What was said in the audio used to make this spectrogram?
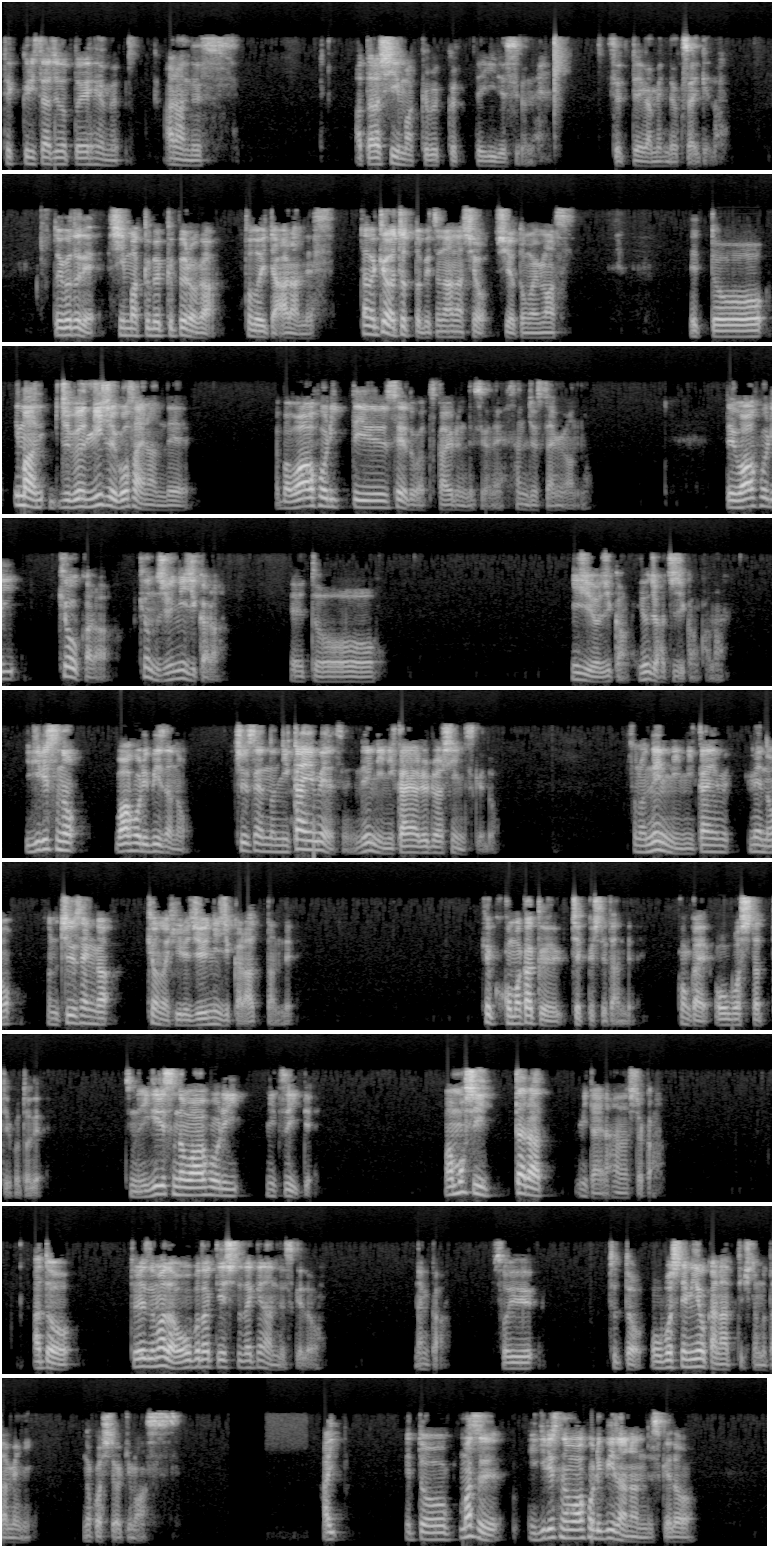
テックリサーチ .fm アランです。新しい MacBook っていいですよね。設定がめんどくさいけど。ということで、新 MacBook Pro が届いたアランです。ただ今日はちょっと別の話をしようと思います。えっと、今自分25歳なんで、やっぱワーホリっていう制度が使えるんですよね。30歳未満の。で、ワーホリ、今日から、今日の12時から、えっと、24時間、48時間かな。イギリスのワーホリビザの抽選の2回目ですね。年に2回やれるらしいんですけど、その年に2回目のその抽選が今日の昼12時からあったんで、結構細かくチェックしてたんで、今回応募したっていうことで、そのイギリスのワーホリについて、まあ、もし行ったら、みたいな話とか、あと、とりあえずまだ応募だけしただけなんですけど、なんか、そういう、ちょっと応募してみようかなって人のために残しておきます。はい。えっと、まず、イギリスのワーホリビザなんですけど、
